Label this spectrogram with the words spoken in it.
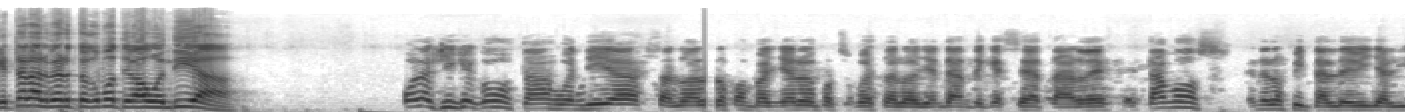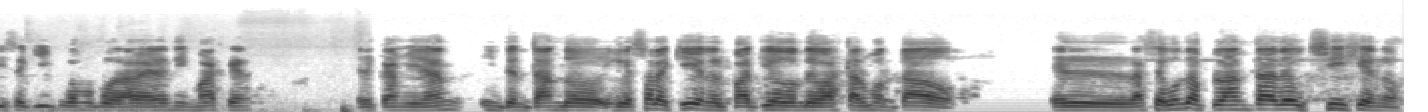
¿Qué tal Alberto? ¿Cómo te va? Buen día. Hola Quique, ¿cómo estás? Buen día. Saludos a los compañeros, por supuesto a los oyentes antes que sea tarde. Estamos en el hospital de Villalice, aquí como podrás ver en imagen, el caminán intentando ingresar aquí en el patio donde va a estar montado el, la segunda planta de oxígeno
